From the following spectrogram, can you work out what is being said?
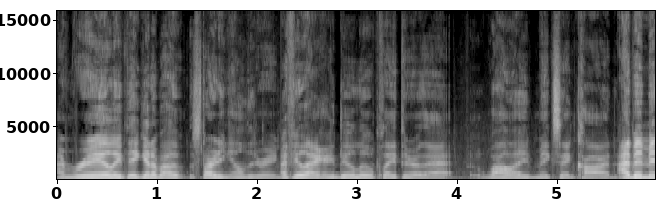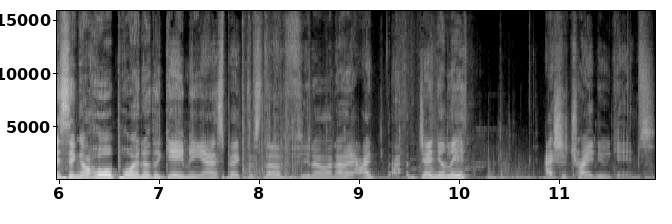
I'm really thinking about starting Elden Ring. I feel like I can do a little playthrough of that while I mix in COD. I've been missing a whole point of the gaming aspect of stuff, you know, and I, I, I genuinely, I should try new games.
